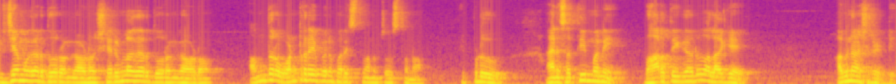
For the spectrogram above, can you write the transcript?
విజయమ్మ గారు దూరం కావడం షర్మిల గారు దూరం కావడం అందరూ ఒంటరైపోయిన పరిస్థితి మనం చూస్తున్నాం. ఇప్పుడు ఆయన సతీమణి భారతి గారు అలాగే అవినాష్ రెడ్డి.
